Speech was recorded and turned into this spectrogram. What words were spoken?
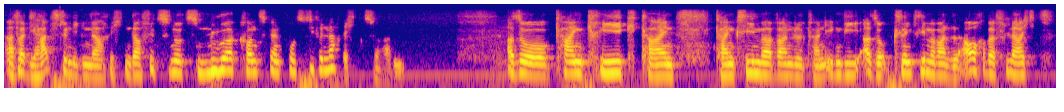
einfach die halbstündigen Nachrichten dafür zu nutzen, nur konsequent positive Nachrichten zu haben. Also kein Krieg, kein, kein Klimawandel, kein irgendwie, also Klimawandel auch, aber vielleicht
